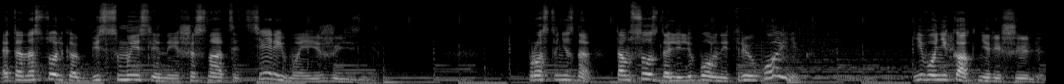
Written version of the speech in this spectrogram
это настолько бессмысленные 16 серий в моей жизни. Просто не знаю, там создали любовный треугольник, его никак не решили.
